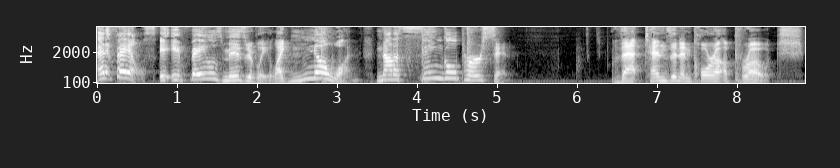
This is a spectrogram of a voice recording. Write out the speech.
And it fails. It, it fails miserably. Like, no one, not a single person that Tenzin and Korra approach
